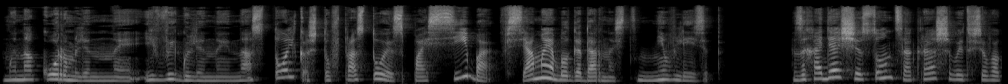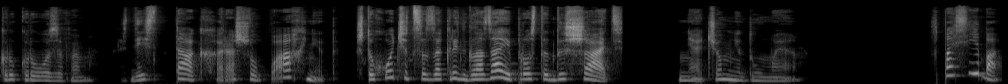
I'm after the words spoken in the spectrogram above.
Мы накормленные и выгуленные настолько, что в простое «спасибо» вся моя благодарность не влезет. Заходящее солнце окрашивает все вокруг розовым. Здесь так хорошо пахнет, что хочется закрыть глаза и просто дышать, ни о чем не думая. «Спасибо!»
